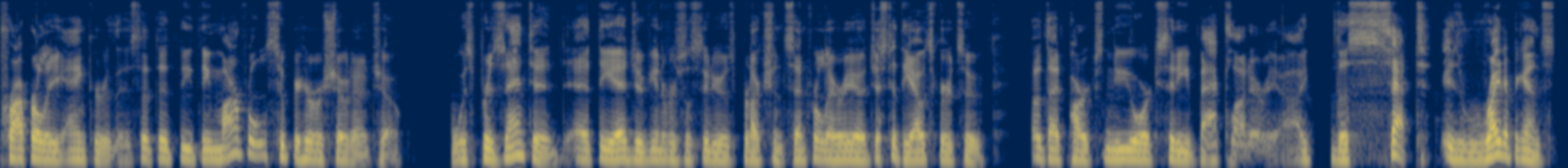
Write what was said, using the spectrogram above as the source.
properly anchor this that the, the, the Marvel Superhero Showdown show was presented at the edge of Universal Studios production central area, just at the outskirts of, of that park's New York City backlot area. I, the set is right up against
